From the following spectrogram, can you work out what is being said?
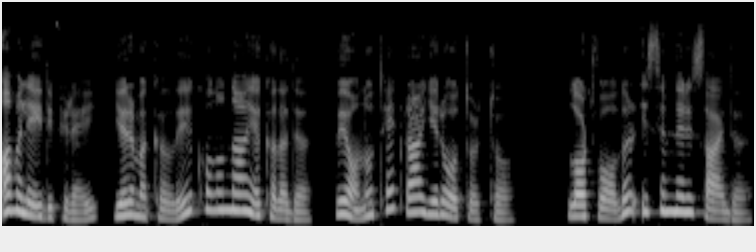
Ama Lady Frey yarım akıllıyı kolundan yakaladı ve onu tekrar yere oturttu. Lord Walder isimleri saydı.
